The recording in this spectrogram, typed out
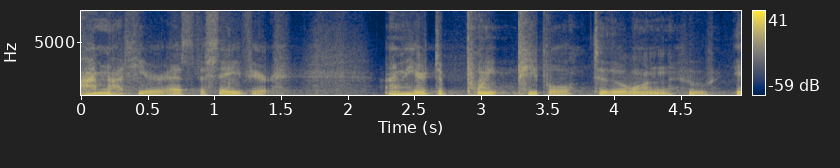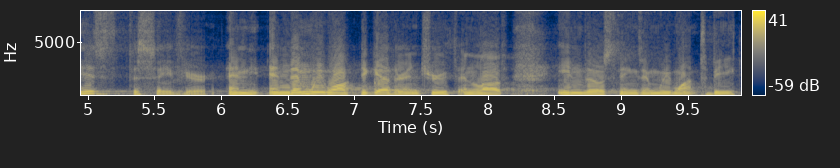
I'm not here as the Savior. I'm here to point people to the one who is the Savior. And, and then we walk together in truth and love in those things, and we want to be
